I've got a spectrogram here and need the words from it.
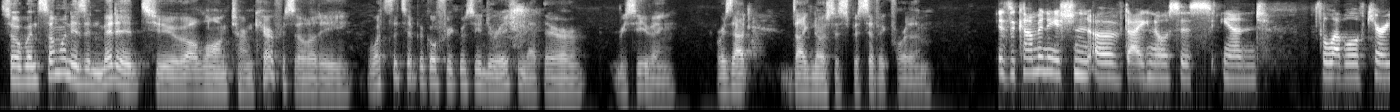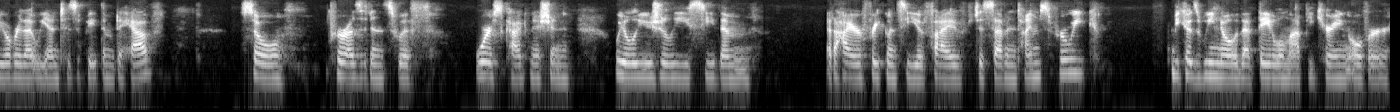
So when someone is admitted to a long-term care facility, what's the typical frequency and duration that they're receiving? Or is that diagnosis specific for them? is a combination of diagnosis and the level of carryover that we anticipate them to have. So, for residents with worse cognition, we will usually see them at a higher frequency of five to seven times per week because we know that they will not be carrying over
